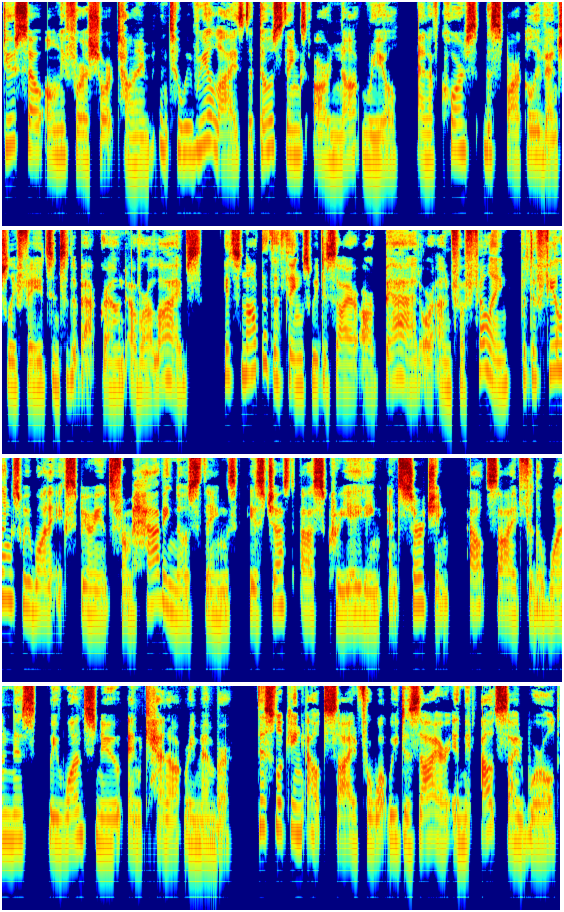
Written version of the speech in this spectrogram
do so only for a short time until we realize that those things are not real. And of course, the sparkle eventually fades into the background of our lives. It's not that the things we desire are bad or unfulfilling, but the feelings we want to experience from having those things is just us creating and searching outside for the oneness we once knew and cannot remember. This looking outside for what we desire in the outside world,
